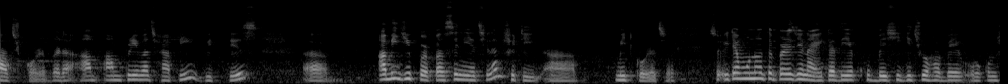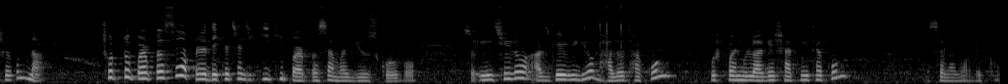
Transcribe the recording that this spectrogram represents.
কাজ করে but um pretty much happy with this আমি যে পারপাসে নিয়েছিলাম সেটি মিট করেছে। সো এটা মনে হতে পারে যে না, এটা দিয়ে খুব বেশি কিছু হবে, ওরকম সেরকম না। ছোট্ট পারপাসে আপনারা দেখেছেন যে কী কী পারপাসে আমরা ইউজ করব। সো এই ছিল আজকের ভিডিও ভালো থাকুন পুষ্পায়ন লাগের সাথেই থাকুন। আসসালামু আলাইকুম।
